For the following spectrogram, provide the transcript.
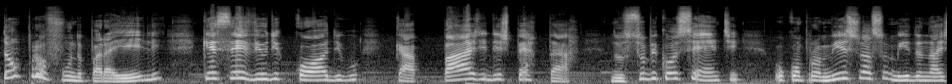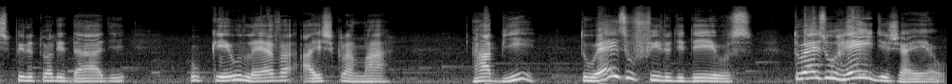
tão profundo para ele que serviu de código capaz de despertar no subconsciente o compromisso assumido na espiritualidade o que o leva a exclamar: Rabi, tu és o filho de Deus, tu és o rei de Israel.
